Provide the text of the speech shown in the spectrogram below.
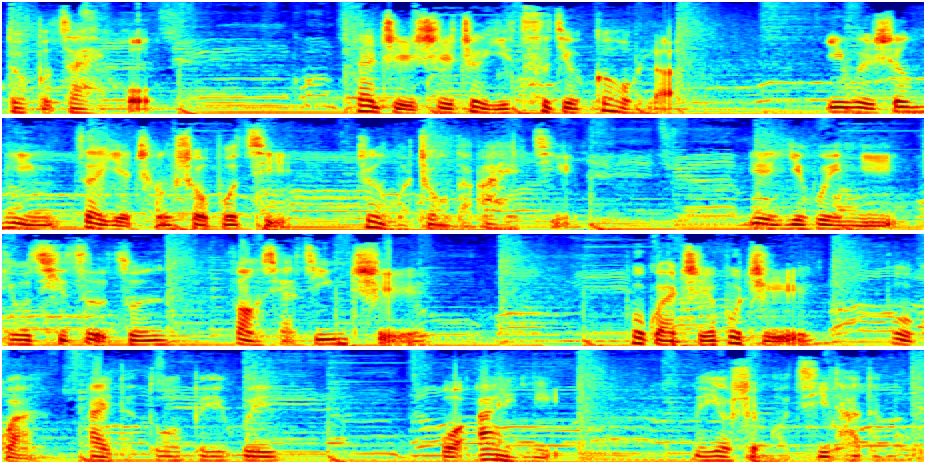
都不在乎，但只是这一次就够了，因为生命再也承受不起这么重的爱情，愿意为你丢弃自尊，放下矜持，不管值不值，不管爱得多卑微，我爱你，没有什么其他的目的。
